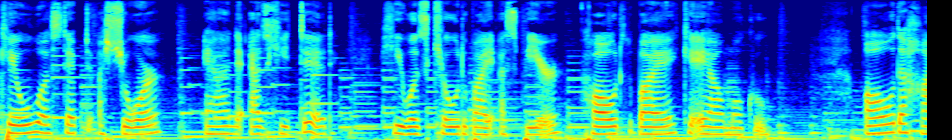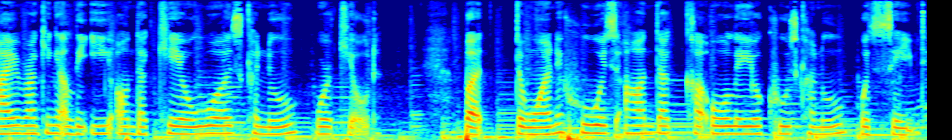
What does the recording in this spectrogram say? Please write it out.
Keoua stepped ashore, and as he did, he was killed by a spear hauled by Keeaumoku. All the high-ranking alii on the Keoua's canoe were killed, but the one who was on the Kaoleioku's canoe was saved.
